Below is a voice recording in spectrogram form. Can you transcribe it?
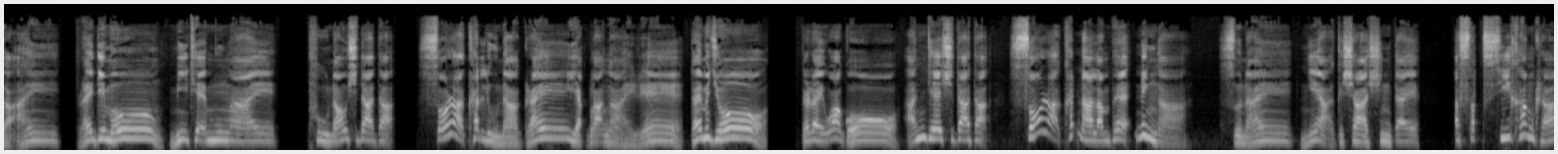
กาไอไรดิมงมีเทมุงไอผู้นาชิดาดาสระคัดลูนาไกรอยากละงายเร่แต่ไม่จ่อกระไรว่าโกอันเทชิดาดาสระคัดนาลำเพะนิ่งอาสุนัยเงียกชาชิงไตอสักสีคำครา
